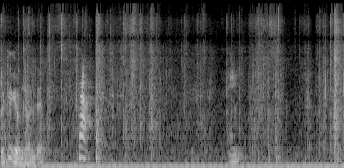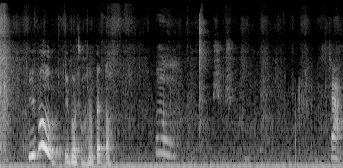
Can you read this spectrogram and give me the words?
이렇게 귀엽냐 근데? 자, 에이, 이브. 이브 좋아하는 뺐다. 음. 자,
